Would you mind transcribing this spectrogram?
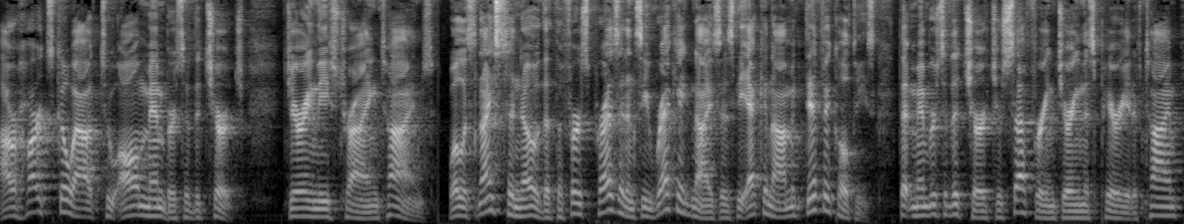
Our hearts go out to all members of the church during these trying times. Well, it's nice to know that the First Presidency recognizes the economic difficulties that members of the church are suffering during this period of time,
